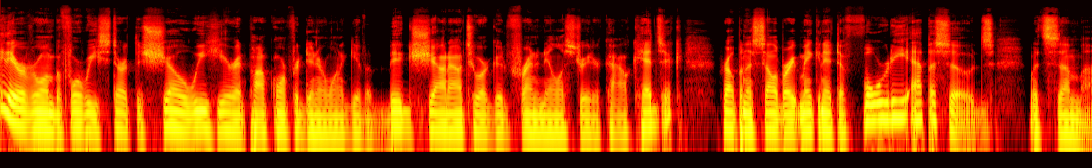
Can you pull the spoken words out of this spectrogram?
Hey there, everyone. Before we start the show, we here at Popcorn for Dinner want to give a big shout out to our good friend and illustrator, Kyle Kedzuch, for helping us celebrate making it to 40 episodes with some uh,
